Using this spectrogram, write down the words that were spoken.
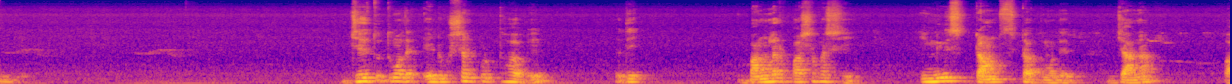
নিয়ে। যেহেতু তোমাদের এডুকেশন পড়তে হবে, যদি বাংলার পাশাপাশি ইংলিশ টার্মসটা তোমাদের জানা বা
